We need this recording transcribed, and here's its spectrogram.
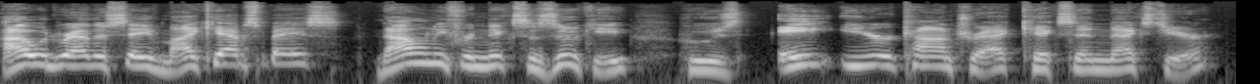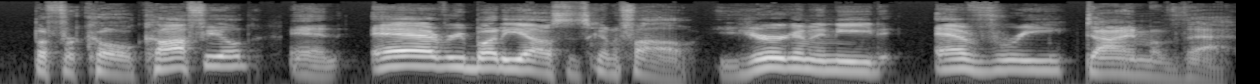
I would rather save my cap space, not only for Nick Suzuki, whose eight year contract kicks in next year, but for Cole Caufield and everybody else that's going to follow. You're going to need every dime of that.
